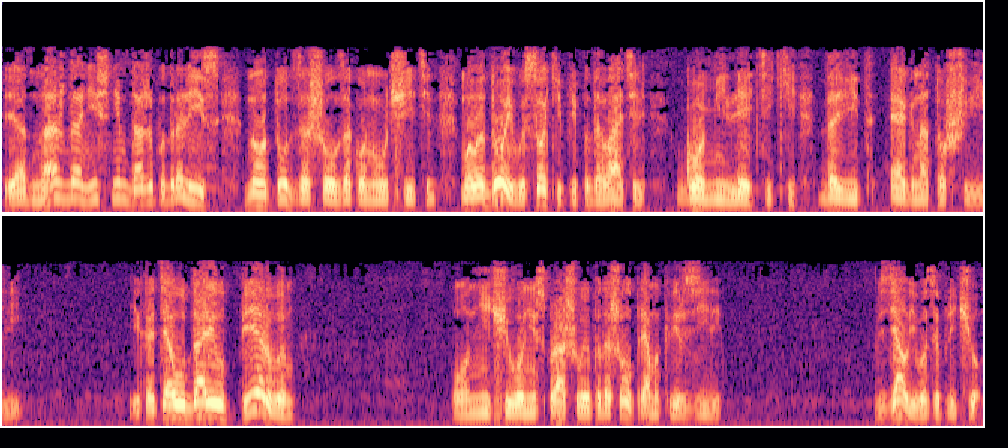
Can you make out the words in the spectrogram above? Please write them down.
и однажды они с ним даже подрались, но тут зашел законоучитель, молодой высокий преподаватель гомилетики Давид Эгнатошвили. И хотя ударил первым, он, ничего не спрашивая, подошел прямо к Верзиле. Взял его за плечо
